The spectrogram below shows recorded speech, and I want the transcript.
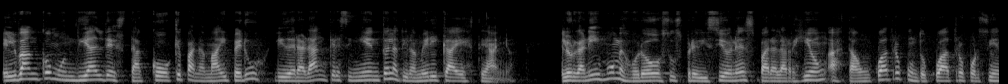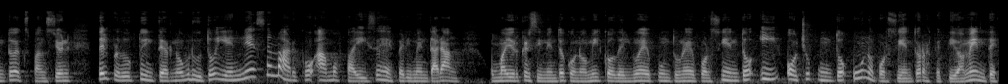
El Banco Mundial destacó que Panamá y Perú liderarán crecimiento en Latinoamérica este año. El organismo mejoró sus previsiones para la región hasta un 4.4% de expansión del Producto Interno Bruto y en ese marco ambos países experimentarán un mayor crecimiento económico del 9.9% y 8.1% respectivamente.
